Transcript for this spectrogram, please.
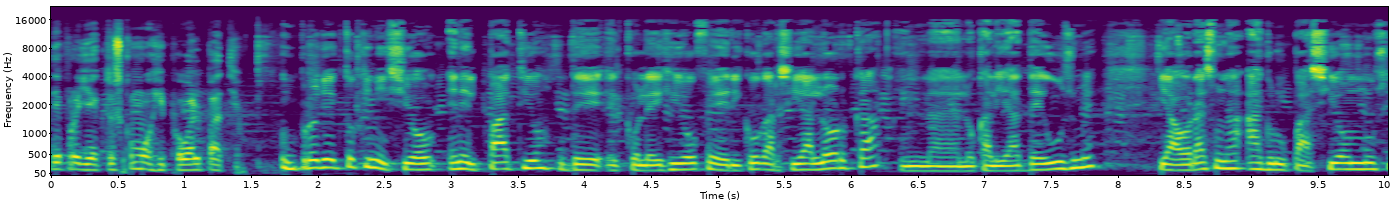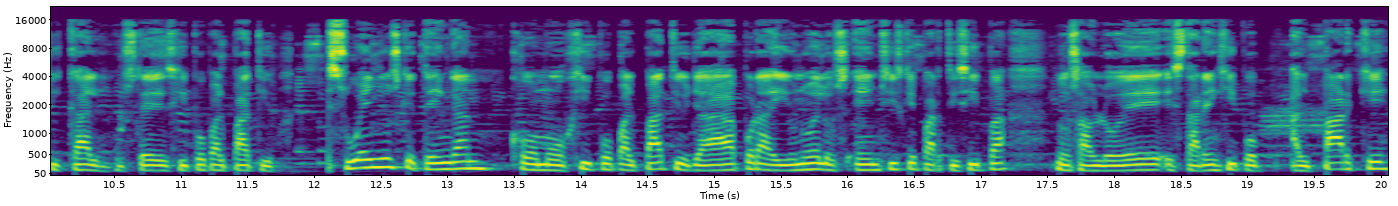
de proyectos como Hip Hop al Patio. Un proyecto que inició en el patio del Colegio Federico García Lorca, en la localidad de Usme, y ahora es una agrupación musical, ustedes, Hip Hop al Patio. Sueños que tengan como Hip Hop al Patio, ya por ahí uno de los MCs que participa nos habló de estar en Hip Hop al Parque,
